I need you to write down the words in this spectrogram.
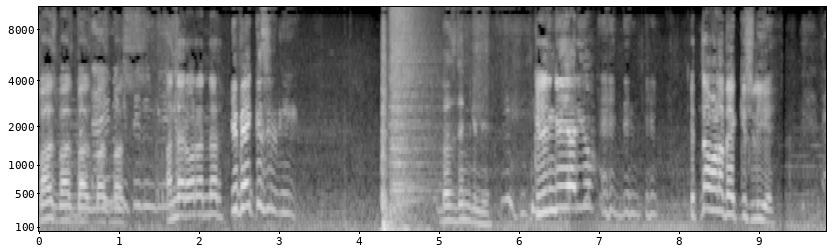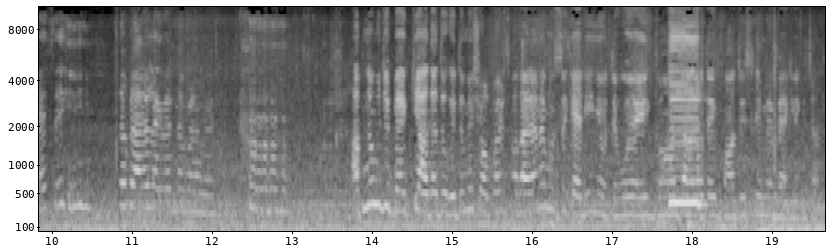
बस बस बस बस बस। अंदर और अंदर। ये बैग किस दस दिन के लिए। किस दिन के लिए जा रही हो? इतना बड़ा बैग किस लिए? ऐसे ही। सब प्यारा लग रहा इतना बड़ा बैग। अब ना मुझे बैग की आदत हो गई तो मैं शॉपर्स वगैरह ना मुझसे कैरी नहीं होते। वो एक वहाँ होता है एक वहाँ तो इसलिए मैं बैग लेके जाती हूँ।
